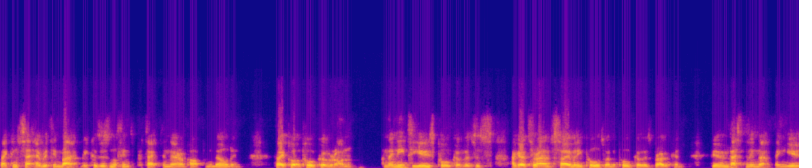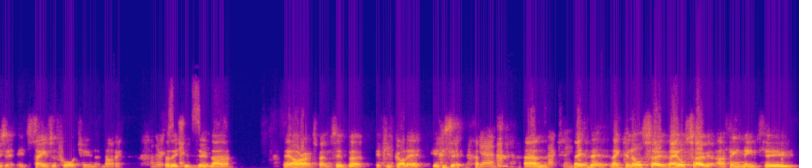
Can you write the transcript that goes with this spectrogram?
they can set everything back because there's nothing to protect in there apart from the building. They put a pool cover on, and they need to use pool covers. It's, I go to around so many pools where the pool cover is broken. If you're investing in that thing, use it. It saves a fortune at night. Oh, so expensive. they should do that. They are expensive, but if you've got it, use it. Yeah, um, exactly. They, they, they can also, they also, I think, need to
